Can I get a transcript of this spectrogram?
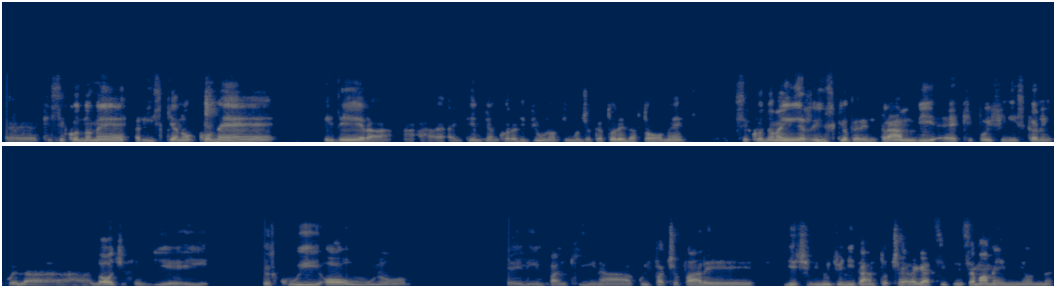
eh, che secondo me rischiano, come ed era ai tempi ancora di più un ottimo giocatore da Tome, secondo me il rischio per entrambi è che poi finiscano in quella logica NBA per cui ho uno che è lì in panchina a cui faccio fare 10 minuti ogni tanto, cioè ragazzi pensiamo a Mannion,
